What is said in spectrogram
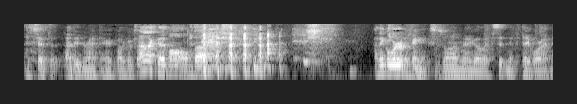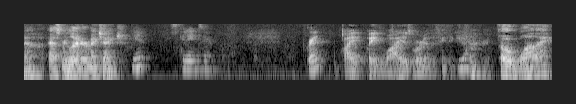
Except that I didn't write the Harry Potter books. I like them all, but I think Order of the Phoenix is what I'm going to go with sitting at the table right now. Ask me later, it may change. It's a good answer. Grant. Why? Wait, why is Order of the Phoenix your Yeah. favorite? Oh, why?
